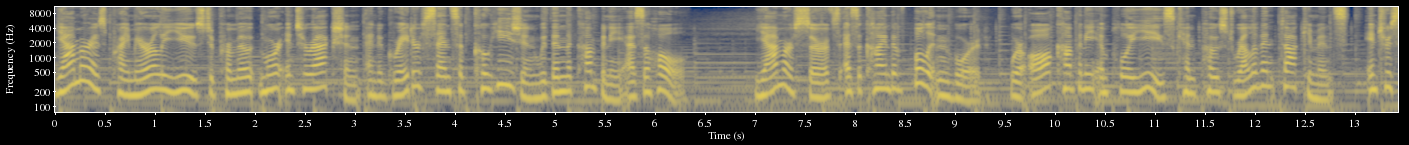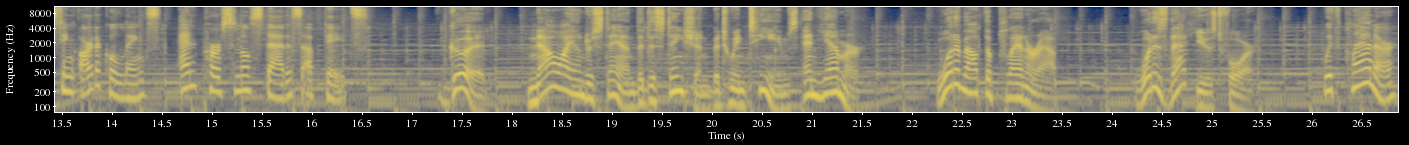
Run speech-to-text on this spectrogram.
Yammer is primarily used to promote more interaction and a greater sense of cohesion within the company as a whole. Yammer serves as a kind of bulletin board where all company employees can post relevant documents, interesting article links, and personal status updates. Good. Now I understand the distinction between Teams and Yammer. What about the Planner app? What is that used for? With Planner,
